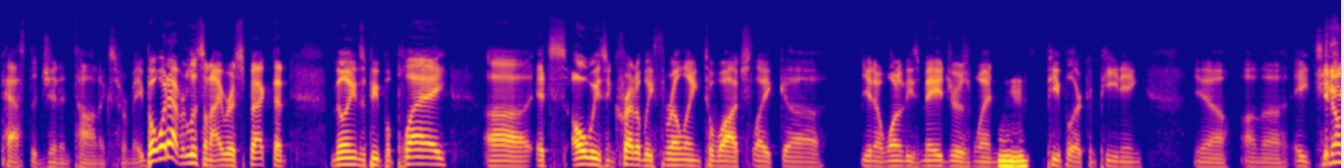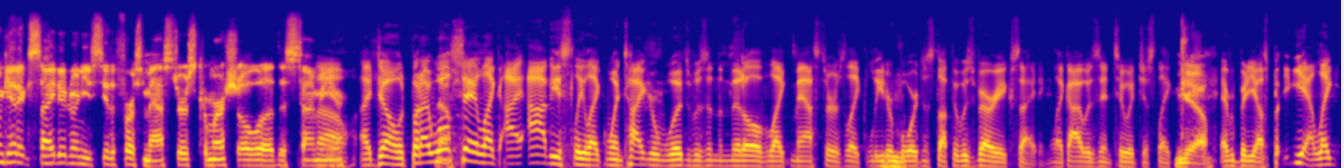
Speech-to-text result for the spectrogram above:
pass the gin and tonics for me. But whatever. Listen, I respect that millions of people play. Uh, it's always incredibly thrilling to watch, like uh, you know, one of these majors when Mhm. people are competing. You know, on the 18th. You don't get excited when you see the first Masters commercial uh, this time of year. No, I don't. But I will No. say, like, I obviously like when Tiger Woods was in the middle of like Masters, like Mm-hmm. leaderboards and stuff. It was very exciting. Like I was into it, just like Yeah. everybody else. But yeah, like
